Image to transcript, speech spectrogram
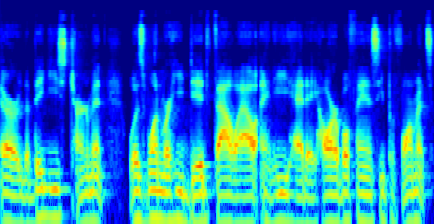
or the Big East tournament was one where he did foul out and he had a horrible fantasy performance.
